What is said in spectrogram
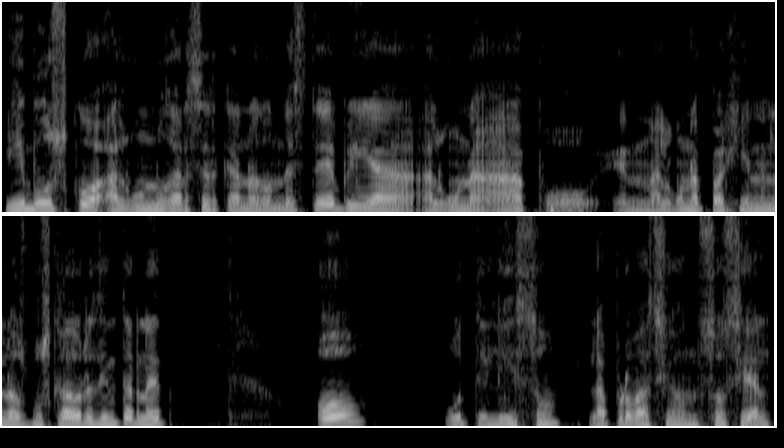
y busco algún lugar cercano a donde esté vía alguna app o en alguna página en los buscadores de internet o utilizo la aprobación social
